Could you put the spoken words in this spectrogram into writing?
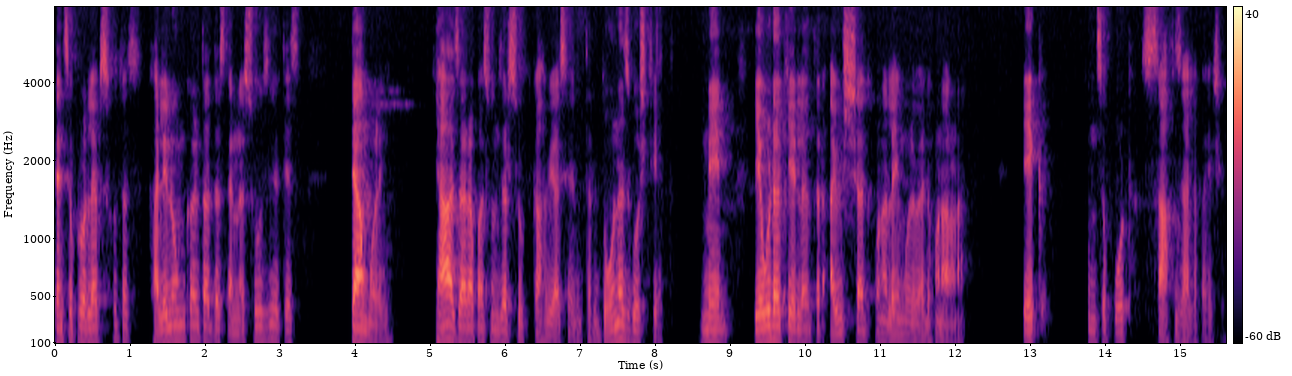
त्यांचं प्रोलॅप्स होतच. खाली लोंबकळतातच त्यांना सूज येतेच. त्यामुळे ह्या आजारापासून जर सुटका हवी असेल तर दोनच गोष्टी आहेत. मेन एवढं केलं तर आयुष्यात कोणालाही मूळव्याध होणार नाही. एक तुमचं पोट साफ झालं पाहिजे.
